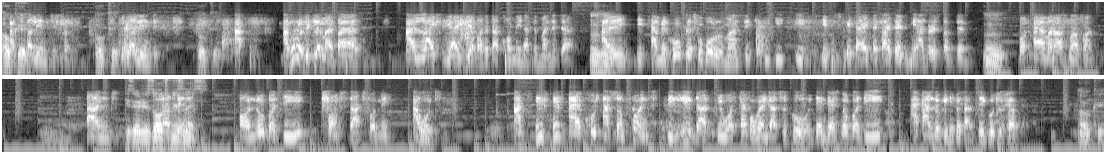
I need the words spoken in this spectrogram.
Okay. I'm totally indifferent. Okay. Totally indifferent. Okay. I, I'm going to declare my bias. I like the idea of Arteta coming as a manager. Mm-hmm. I, it, I'm a hopeless football romantic. It, it, it, it, it excited me and the rest of them. Mm. But I am an Arsenal fan. And It's a results business. Or nobody trumps that for me. I would, as if, if I could at some point believe that it was time for Wenger to go, then there's nobody I can look in the face and say, go to hell. Okay.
